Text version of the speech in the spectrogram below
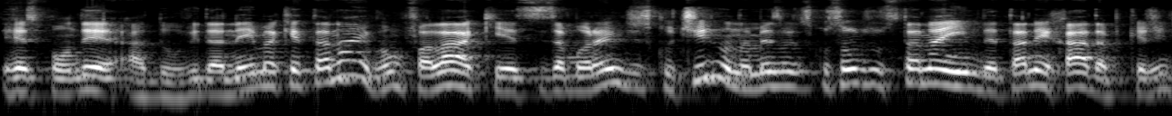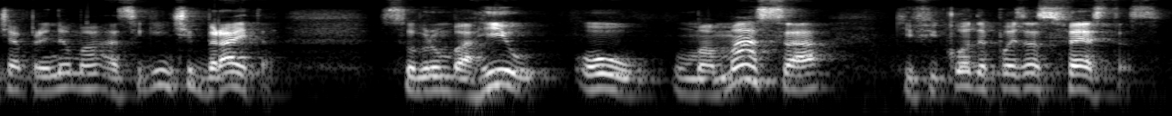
responder a dúvida Neima Ketanai. Vamos falar que esses Amoraim discutiram na mesma discussão dos Tanaim, de Tana errada, porque a gente aprendeu uma, a seguinte braita sobre um barril ou uma massa que ficou depois das festas.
